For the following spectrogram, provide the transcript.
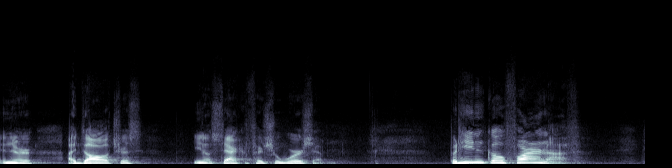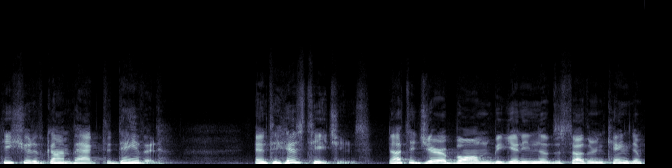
in their idolatrous, you know, sacrificial worship. But he didn't go far enough. He should have gone back to David and to his teachings, not to Jeroboam, beginning of the southern kingdom,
